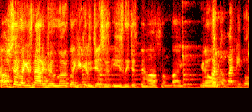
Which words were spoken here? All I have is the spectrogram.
I would say like it's not a good look. Like you could have just as easily just been on some like you know. Fuck them white people.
